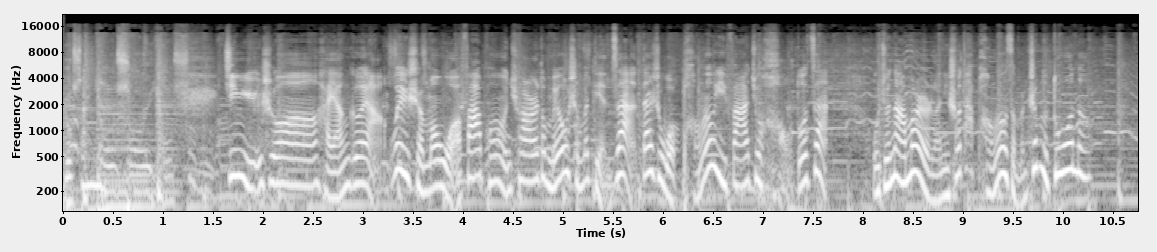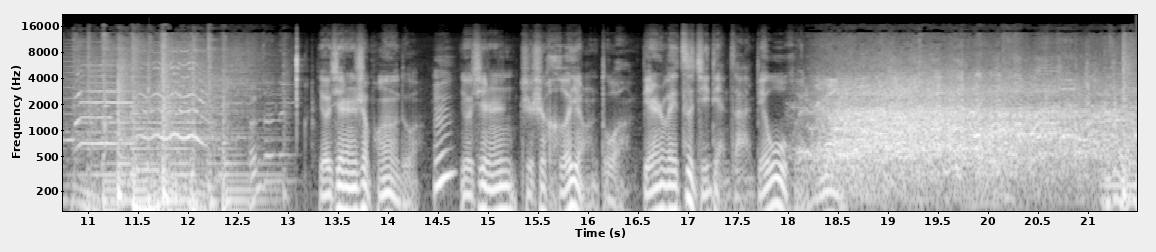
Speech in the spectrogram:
金鱼说：“海洋哥呀，为什么我发朋友圈都没有什么点赞，但是我朋友一发就好多赞？我就纳闷了，你说他朋友怎么这么多呢？”有些人是朋友多，嗯，有些人只是合影多，别人为自己点赞，别误会了，你知道吗？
